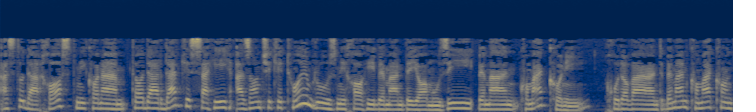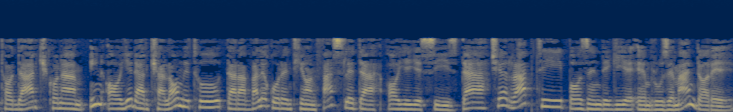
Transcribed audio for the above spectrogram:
از تو درخواست می کنم تا در درک صحیح از آنچه که تو امروز می خواهی به من بیاموزی به من کمک کنی. خداوند به من کمک کن تا درک کنم این آیه در کلام تو در اول قرنتیان فصل ده آیه سیزده چه ربطی با زندگی امروز من داره.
